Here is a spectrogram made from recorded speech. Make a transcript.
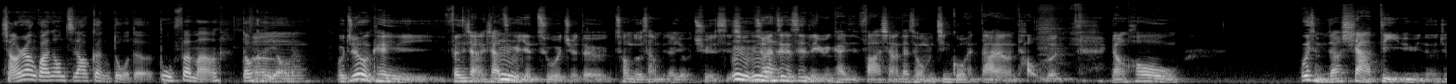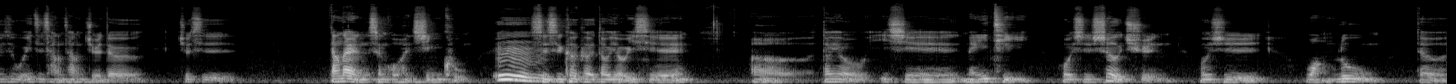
想要让观众知道更多的部分吗？都可以有。嗯我觉得我可以分享一下这个演出，我觉得创作上比较有趣的事情。嗯嗯虽然这个是李云开始发想，但是我们经过很大量的讨论。然后，为什么叫下地狱呢？就是我一直常常觉得，就是当代人的生活很辛苦，嗯时时刻刻都有一些呃，都有一些媒体或是社群或是网络的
